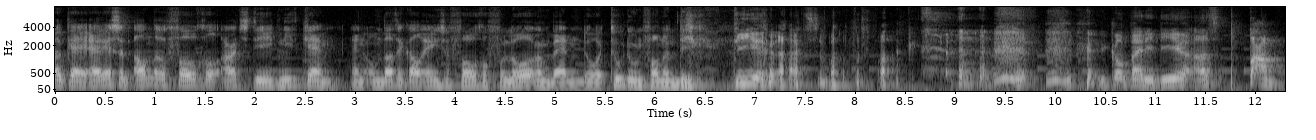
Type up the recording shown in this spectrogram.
Oké, er is een andere vogelarts die ik niet ken. En omdat ik al eens een vogel verloren ben door het toedoen van een di- dierenarts. What the fuck? die komt bij die dierenarts, pam,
